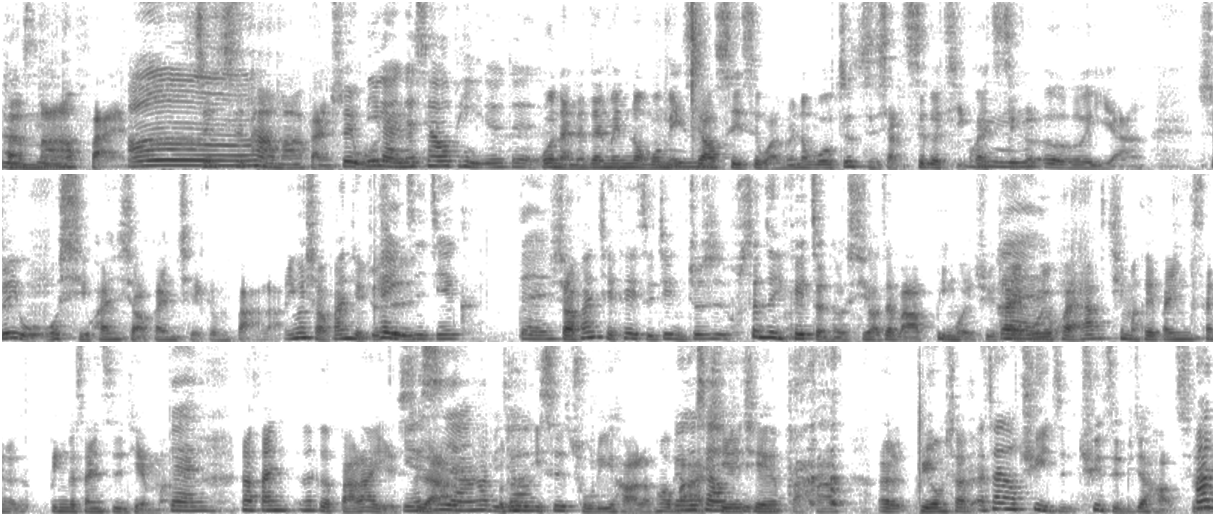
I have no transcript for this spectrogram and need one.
很麻烦啊，是是怕麻烦，所以我你懒得削皮对不对？我懒得在那边弄，我每次要吃一次晚饭弄，我就只想吃个几块，吃个二而已啊，所以我我喜欢小番茄跟芭拉，因为小番茄就是可以直接对，小番茄可以直接，你就是甚至你可以整盒洗好再把它冰回去，它也不会坏，它起码可以冰三个冰个三四天嘛。对。那番那个芭乐也是啊，是啊，我都一次处理好，然后把它切切，把它呃不用削皮，这样要去籽，去籽比较好吃。啊，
